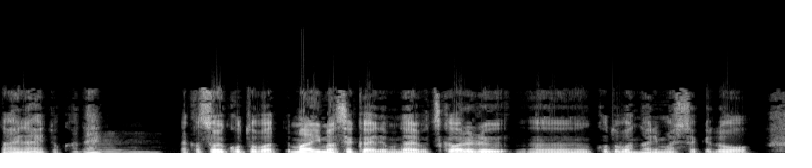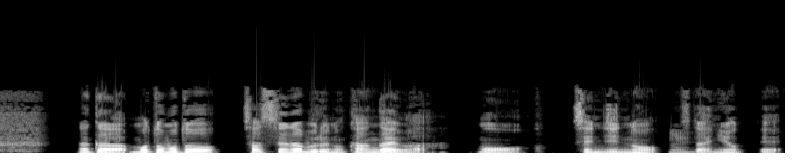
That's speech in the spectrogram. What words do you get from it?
たいないとかね。うん。なんかそういう言葉って、まあ今世界でもだいぶ使われる言葉になりましたけど、なんかもともとサステナブルの考えは、もう先人の伝えによって、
